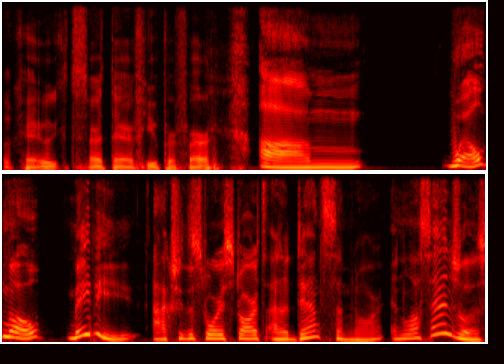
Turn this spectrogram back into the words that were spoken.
okay. We could start there if you prefer. um, well, no. Maybe actually the story starts at a dance seminar in Los Angeles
